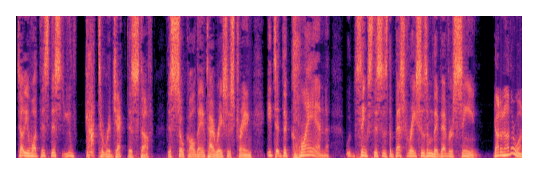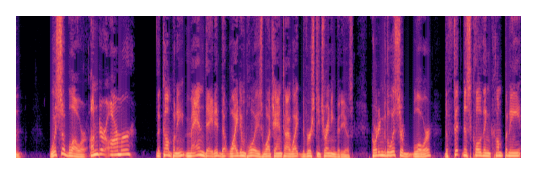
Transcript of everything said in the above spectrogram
Tell you what, this, this, you've got to reject this stuff. This so-called anti-racist training. It's a, the Klan thinks this is the best racism they've ever seen. Got another one. Whistleblower. Under Armour, the company, mandated that white employees watch anti-white diversity training videos. According to the whistleblower, the fitness clothing company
